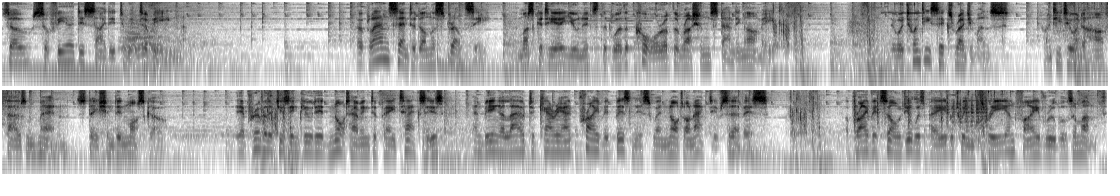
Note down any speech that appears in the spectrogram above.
So Sophia decided to intervene. Her plan centered on the Streltsy, musketeer units that were the core of the Russian standing army. There were 26 regiments, 22,500 men stationed in Moscow. Their privileges included not having to pay taxes and being allowed to carry out private business when not on active service. A private soldier was paid between 3 and 5 rubles a month,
